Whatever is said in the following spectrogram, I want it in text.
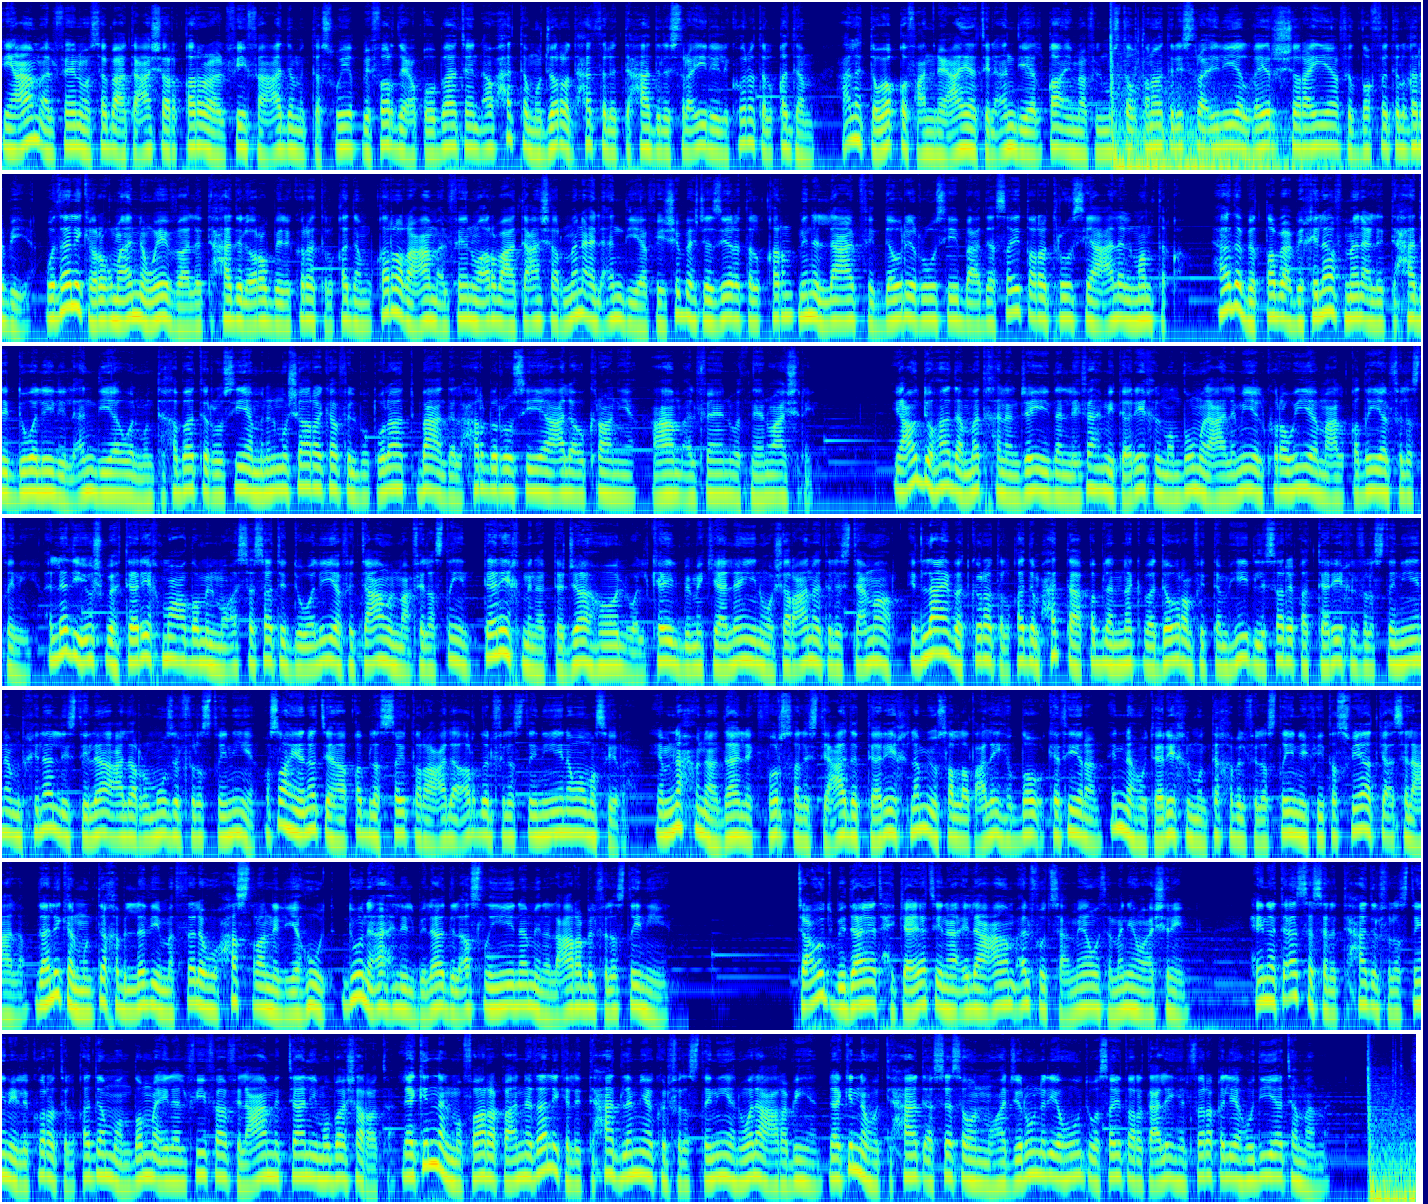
في عام 2017 قرر الفيفا عدم التصويت بفرض عقوبات أو حتى مجرد حث الاتحاد الإسرائيلي لكرة القدم على التوقف عن رعاية الأندية القائمة في المستوطنات الإسرائيلية الغير الشرعية في الضفة الغربية. وذلك رغم أن ويفا الاتحاد الأوروبي لكرة القدم قرر عام 2014 منع الأندية في شبه جزيرة القرم من اللعب في الدوري الروسي بعد سيطرة روسيا على المنطقة. هذا بالطبع بخلاف منع الاتحاد الدولي للأندية والمنتخبات الروسية من المشاركة في البطولات بعد الحرب الروسية على أوكرانيا عام 2022 يعد هذا مدخلا جيدا لفهم تاريخ المنظومة العالمية الكروية مع القضية الفلسطينية الذي يشبه تاريخ معظم المؤسسات الدولية في التعامل مع فلسطين. تاريخ من التجاهل والكيل بمكيالين وشرعنة الاستعمار إذ لعبت كرة القدم حتى قبل النكبة دورا في التمهيد لسرقة تاريخ الفلسطينيين من خلال الاستيلاء على الرموز الفلسطينية وصهيونتها قبل السيطرة على أرض الفلسطينيين ومصيرهم. يمنحنا ذلك فرصة لاستعادة تاريخ لم يسلط عليه الضوء كثيرا. إنه تاريخ المنتخب الفلسطيني في تصفيات كأس العالم. ذلك المنتخب الذي مثله حصرا اليهود دون أهل البلاد الأصليين من العرب الفلسطينيين. تعود بداية حكايتنا إلى عام 1928 حين تأسس الاتحاد الفلسطيني لكرة القدم وانضم إلى الفيفا في العام التالي مباشرة، لكن المفارقة أن ذلك الاتحاد لم يكن فلسطينيا ولا عربيا، لكنه اتحاد أسسه المهاجرون اليهود وسيطرت عليه الفرق اليهودية تماما.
